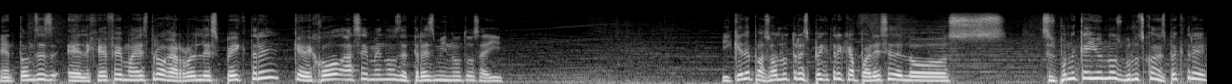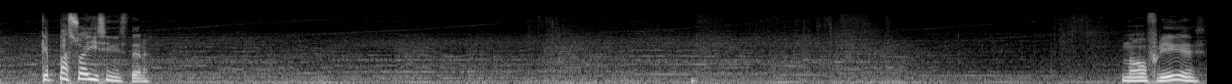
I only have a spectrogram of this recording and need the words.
Entonces el jefe maestro agarró el Spectre que dejó hace menos de 3 minutos ahí. ¿Y qué le pasó al otro Spectre que aparece de los... Se supone que hay unos Brutes con Spectre. ¿Qué pasó ahí, Sinister? No friegues.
